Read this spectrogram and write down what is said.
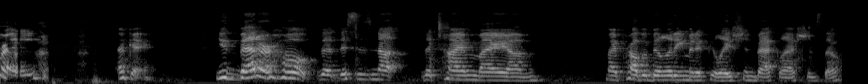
ready. Okay. You'd better hope that this is not the time my um my probability manipulation backlashes though.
